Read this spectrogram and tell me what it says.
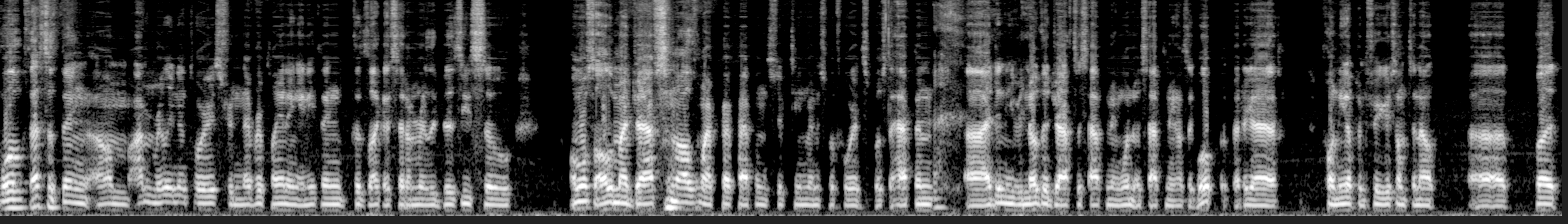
well, that's the thing. Um, I'm really notorious for never planning anything because, like I said, I'm really busy. So almost all of my drafts and all of my prep happens 15 minutes before it's supposed to happen. uh, I didn't even know the draft was happening when it was happening. I was like, well, I better uh, pony up and figure something out. Uh, but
